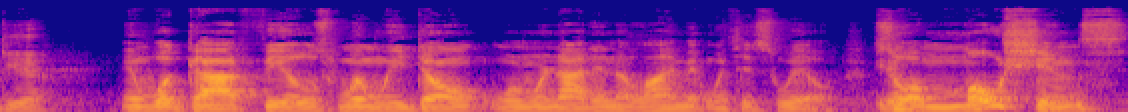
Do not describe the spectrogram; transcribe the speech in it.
Yeah. And what God feels when we don't, when we're not in alignment with His will. So emotions,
